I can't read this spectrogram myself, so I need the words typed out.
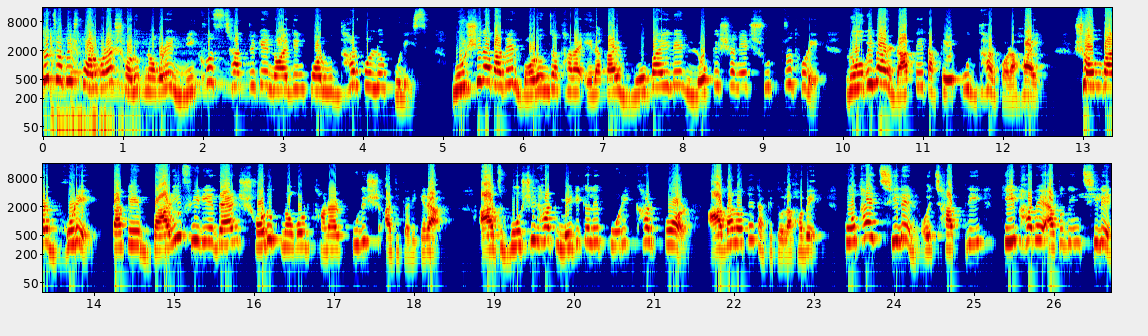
উত্তর চব্বিশ পরগনার স্বরূপনগরের নিখোঁজ ছাত্রীকে নয় দিন পর উদ্ধার করল পুলিশ। মুর্শিদাবাদের বরঞ্জা থানা এলাকায় মোবাইলের লোকেশনের সূত্র ধরে রবিবার রাতে তাকে উদ্ধার করা হয়। সোমবার ভোরে তাকে বাড়ি ফিরিয়ে দেন স্বরূপনগর থানার পুলিশ আধিকারিকেরা। আজ বসিরহাট মেডিকেলে পরীক্ষার পর আদালতে তাকে তোলা হবে। কোথায় ছিলেন ওই ছাত্রী? কীভাবে এতদিন ছিলেন?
